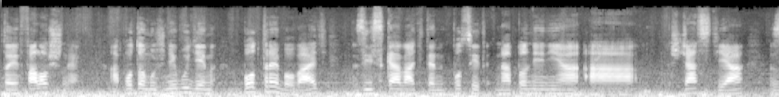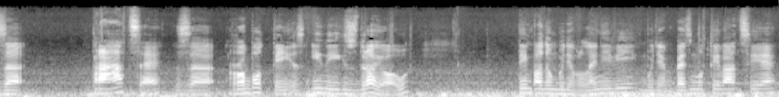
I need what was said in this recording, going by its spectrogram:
to je falošné. A potom už nebudem potrebovať získavať ten pocit naplnenia a šťastia z práce, z roboty, z iných zdrojov. Tým pádom budem lenivý, budem bez motivácie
